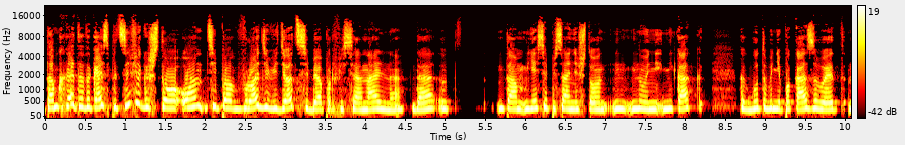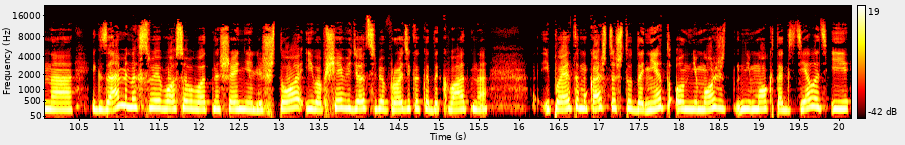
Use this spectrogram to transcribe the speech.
там какая-то такая специфика, что он, типа, вроде ведет себя профессионально, да. Там есть описание, что он, ну, никак, как будто бы не показывает на экзаменах своего особого отношения или что, и вообще ведет себя вроде как адекватно. И поэтому кажется, что да нет, он не может, не мог так сделать, и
